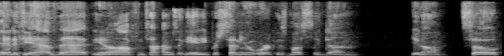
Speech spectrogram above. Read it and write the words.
And if you have that, you know, oftentimes like 80% of your work is mostly done, you know. So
